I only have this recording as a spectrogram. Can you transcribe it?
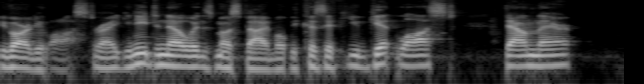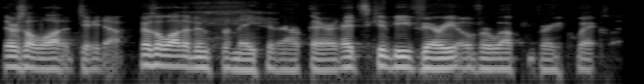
you've already lost, right? You need to know what is most valuable because if you get lost down there, there's a lot of data. There's a lot of information out there. It can be very overwhelming very quickly.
